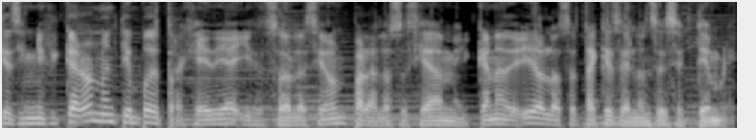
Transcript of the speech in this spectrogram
que significaron un tiempo de tragedia y desolación para la sociedad americana debido a los ataques del 11 de septiembre.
